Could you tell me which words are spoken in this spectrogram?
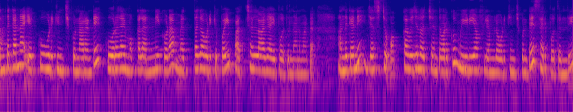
అంతకన్నా ఎక్కువ ఉడికించుకున్నారంటే కూరగాయ ముక్కలు అన్నీ కూడా మెత్తగా ఉడికిపోయి పచ్చల్లాగా అయిపోతుంది అనమాట అందుకని జస్ట్ ఒక్క విజిల్ వచ్చేంత వరకు మీడియం ఫ్లేమ్లో ఉడికించుకుంటే సరిపోతుంది.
